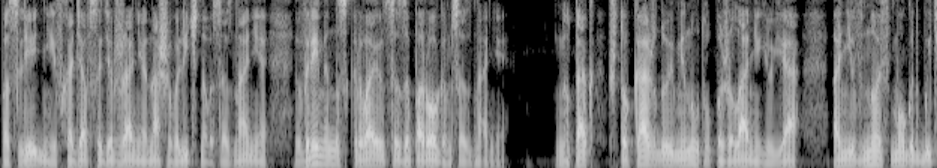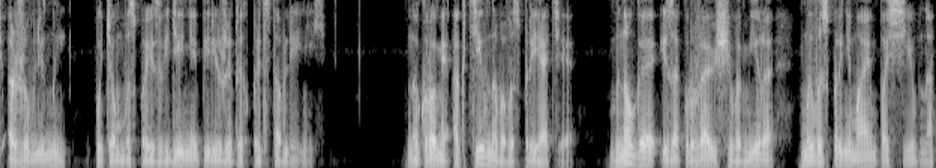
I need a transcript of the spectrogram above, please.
Последние, входя в содержание нашего личного сознания, временно скрываются за порогом сознания – но так, что каждую минуту по желанию «я» они вновь могут быть оживлены путем воспроизведения пережитых представлений. Но кроме активного восприятия, многое из окружающего мира мы воспринимаем пассивно,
